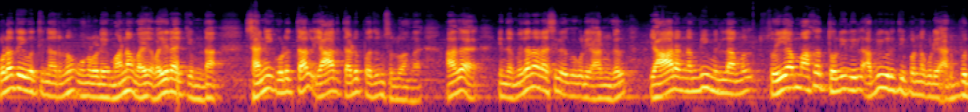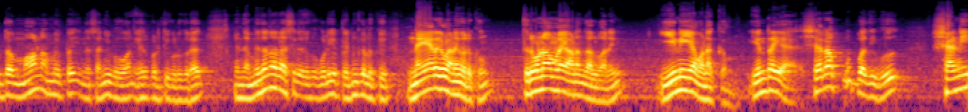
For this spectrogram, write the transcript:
குலதெய்வத்தினரும் உங்களுடைய மன வை வைராக்கியம் தான். சனி கொடுத்தால் யார் தடுப்பதுன்னு சொல்லுவாங்க. ஆக இந்த மிதன ராசியில் இருக்கக்கூடிய ஆண்கள் யாரை நம்பியும் இல்லாமல் சுயமாக தொழிலில் அபிவிருத்தி பண்ணக்கூடிய அற்புதமான அமைப்பை இந்த சனி பகவான் ஏற்படுத்தி கொடுக்குறார். இந்த மிதன ராசியில் இருக்கக்கூடிய பெண்களுக்கு நேயர்கள் அனைவருக்கும் திருவண்ணாமலை ஆனந்தாழ்வாரின் இனிய வணக்கம். இன்றைய சிறப்பு பதிவு சனி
